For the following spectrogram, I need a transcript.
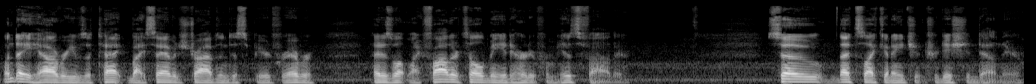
One day, however, he was attacked by savage tribes and disappeared forever. That is what my father told me. He'd heard it from his father. So that's like an ancient tradition down there.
